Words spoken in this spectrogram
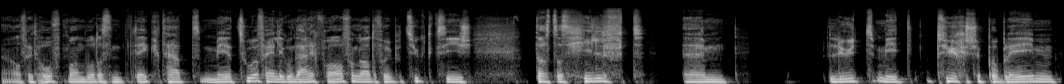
Alfred Hoffmann, der das entdeckt hat, mehr zufällig und eigentlich von Anfang an davon überzeugt war, dass das hilft, ähm, Leute mit psychischen Problemen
